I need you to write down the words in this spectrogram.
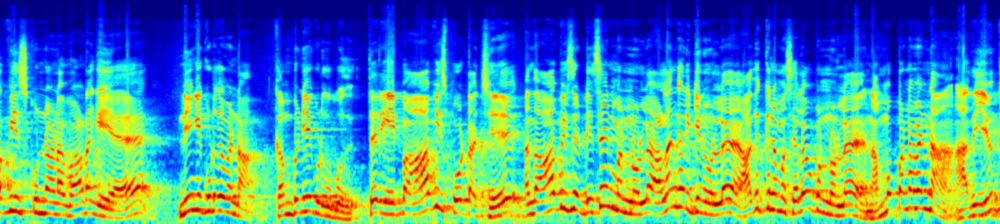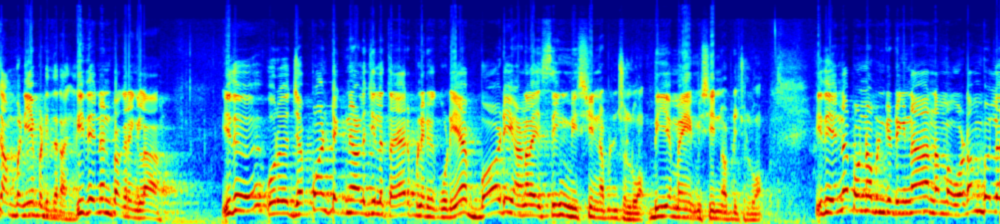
ஆஃபீஸ்க்கு உண்டான வாடகையை நீங்கள் கொடுக்க வேண்டாம். கம்பெனியே கொடுக்க போகுது. சரிங்க இப்போ ஆஃபீஸ் போட்டாச்சு அந்த ஆஃபீஸை டிசைன் பண்ணணும்ல அலங்கரிக்கணும்ல அதுக்கு நம்ம செலவு பண்ணணும்ல நம்ம பண்ண வேண்டாம். அதையும் கம்பெனியே பண்ணி தராங்க இது என்னன்னு பார்க்குறீங்களா இது ஒரு ஜப்பான் டெக்னாலஜியில் தயார் பண்ணியிருக்கக்கூடிய பாடி அனலைசிங் மிஷின் அப்படின்னு சொல்லுவோம். பிஎம்ஐ மிஷின் அப்படின்னு சொல்லுவோம். இது என்ன பண்ணும் அப்படின்னு கேட்டிங்கன்னா நம்ம உடம்புல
